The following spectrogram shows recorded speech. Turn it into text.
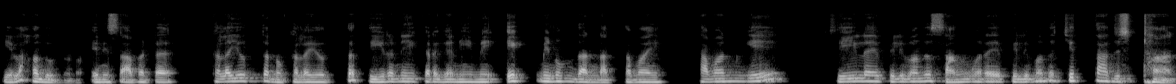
කියලා හඳුන්වනවා. ඒ නිසා අපට කලයුත්ත නොකලයුත්ත තීරණය කරගැනීමේ එක් මිනුම් දණ්ඩක් තමයි තමන්ගේ සීලය පිළිබඳ සංවරය පිළිබඳ චිත්තාදිෂ්ඨාන.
